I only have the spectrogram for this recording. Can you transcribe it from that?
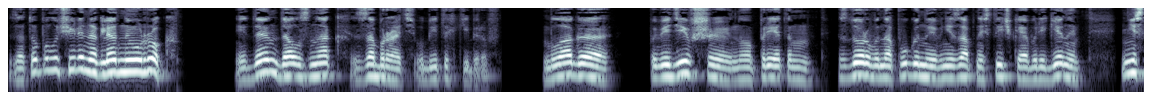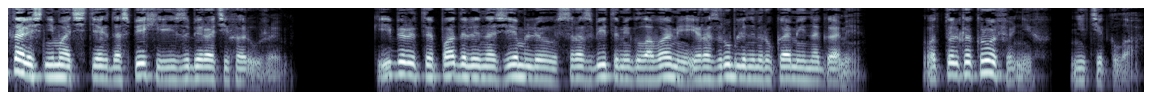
Зато получили наглядный урок, и Дэн дал знак забрать убитых киберов. Благо, победившие, но при этом здорово напуганные внезапной стычкой аборигены не стали снимать с тех доспехи и забирать их оружие. Киберы-то падали на землю с разбитыми головами и разрубленными руками и ногами. Вот только кровь у них не текла.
